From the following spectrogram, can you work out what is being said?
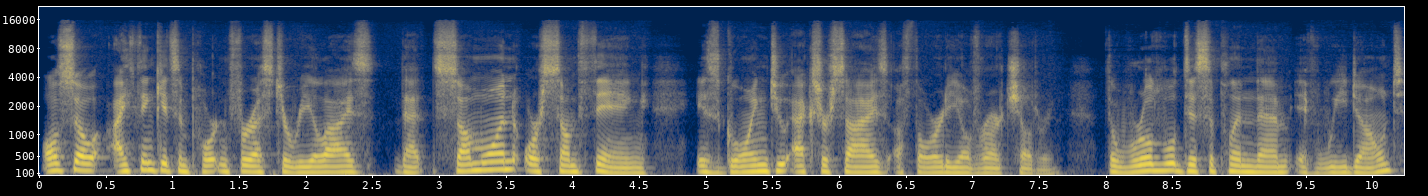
Also, I think it's important for us to realize that someone or something is going to exercise authority over our children. The world will discipline them if we don't,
